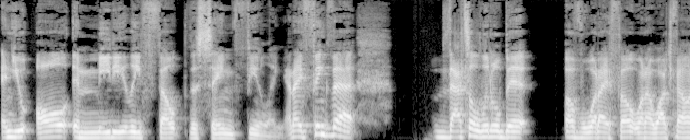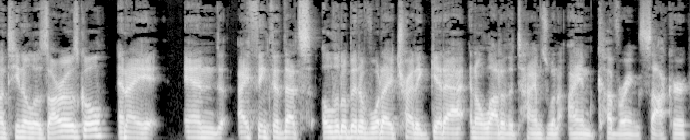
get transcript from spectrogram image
and you all immediately felt the same feeling. And I think that that's a little bit of what I felt when I watched Valentino Lazaro's goal and I and I think that that's a little bit of what I try to get at and a lot of the times when I am covering soccer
